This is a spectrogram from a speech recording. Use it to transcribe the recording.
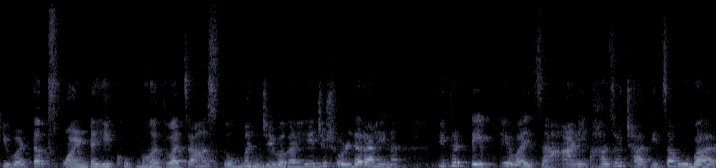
किंवा टक्स पॉइंट ही खूप महत्त्वाचा असतो. म्हणजे बघा हे जे शोल्डर आहे ना तिथं टेप ठेवायचा आणि हा जो छातीचा उभार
